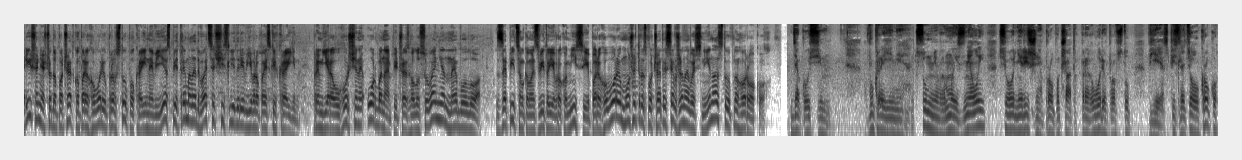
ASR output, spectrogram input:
Рішення щодо початку переговорів про вступ України в ЄС підтримали 26 лідерів європейських країн. Прем'єра Угорщини Орбана під час голосування не було. За підсумками звіту Єврокомісії, переговори можуть розпочатися вже навесні наступного року. Дякую всім в Україні. Сумніви ми зняли. Сьогодні рішення про початок переговорів про вступ в ЄС. Після цього кроку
